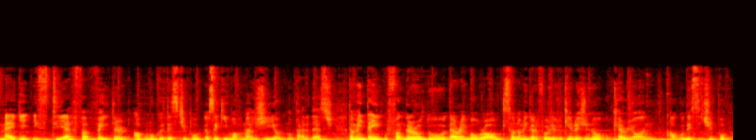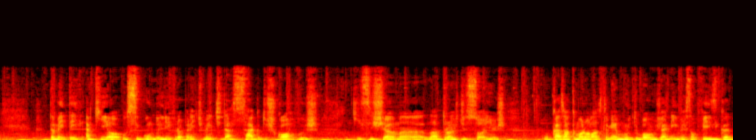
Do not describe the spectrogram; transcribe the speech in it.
Maggie Stiefvater, alguma coisa desse tipo. Eu sei que envolve magia, alguma parada dessas. Também tem o Fangirl do, da Rainbow Row, que se eu não me engano foi o livro que originou o Carry On, algo desse tipo. Também tem aqui, ó, o segundo livro, aparentemente, da Saga dos Corvos, que se chama Ladrões de Sonhos. O Casal que Mora ao Lado também é muito bom, já li em versão física.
